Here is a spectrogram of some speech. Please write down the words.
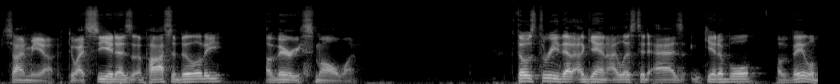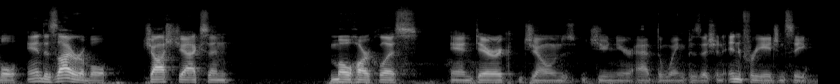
sign me up. Do I see it as a possibility? A very small one. Those three that again I listed as gettable, available, and desirable: Josh Jackson, Mo Harkless, and Derrick Jones Jr. at the wing position in free agency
